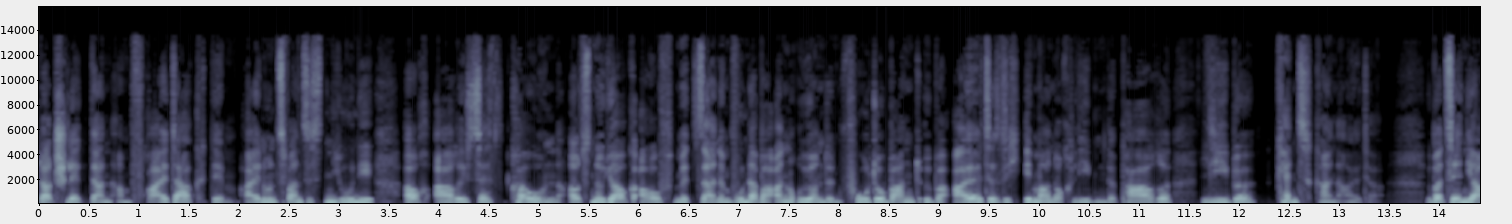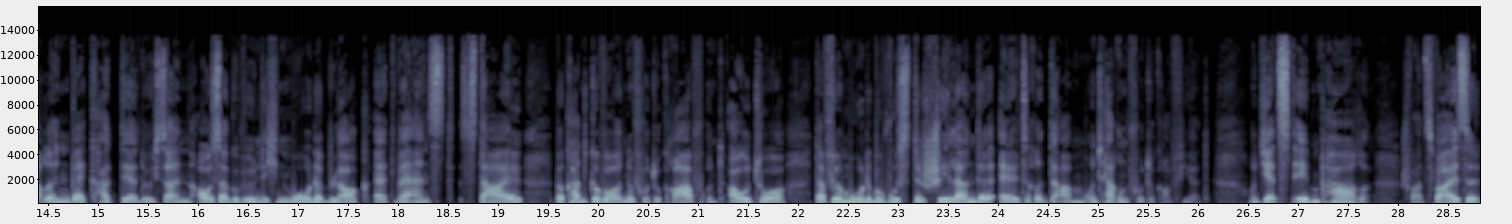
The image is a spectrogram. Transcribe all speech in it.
Dort schlägt dann am Freitag, dem 21. Juni, auch Ari Seth Cohen aus New York auf mit seinem wunderbar anrührenden Fotoband über alte, sich immer noch liebende Paare, Liebe kennt kein Alter. Über zehn Jahre hinweg hat der durch seinen außergewöhnlichen Modeblog Advanced Style bekannt gewordene Fotograf und Autor dafür modebewusste, schillernde ältere Damen und Herren fotografiert. Und jetzt eben Paare, schwarz-weiße,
